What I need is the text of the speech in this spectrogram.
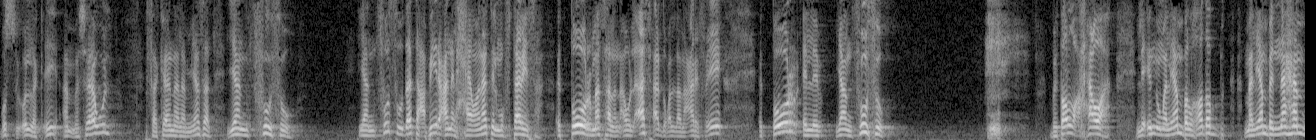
بص يقول لك إيه؟ أما شاول فكان لم يزل ينفث. ينفث ده تعبير عن الحيوانات المفترسة. الطور مثلا أو الأسد ولا أنا عارف إيه؟ الطور اللي ينفث. بيطلع هواء لأنه مليان بالغضب مليان بالنهم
